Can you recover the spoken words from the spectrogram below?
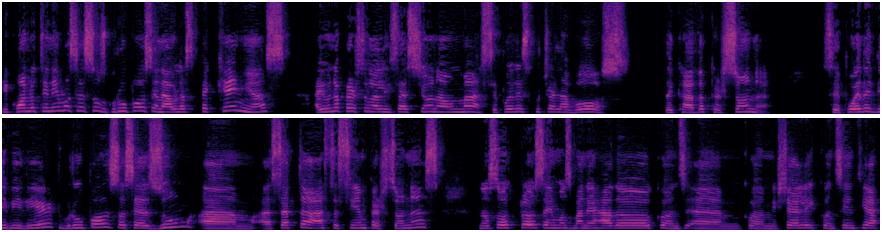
Y cuando tenemos esos grupos en aulas pequeñas, hay una personalización aún más, se puede escuchar la voz de cada persona se puede dividir grupos, o sea, Zoom acepta hasta 100 personas. Nosotros hemos manejado con, con Michelle y con Cintia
